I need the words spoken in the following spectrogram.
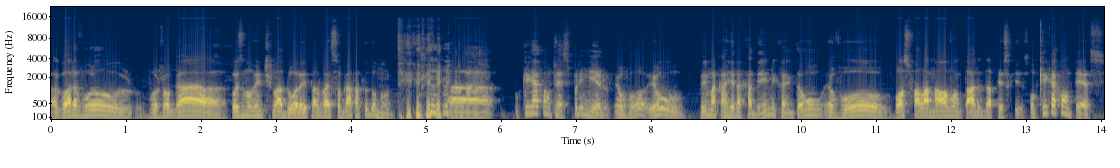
agora vou, vou jogar coisa no ventilador aí, pra, vai sobrar para todo mundo. ah, o que que acontece? Primeiro, eu vou, eu tenho uma carreira acadêmica, então eu vou, posso falar mal à vontade da pesquisa. O que que acontece?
